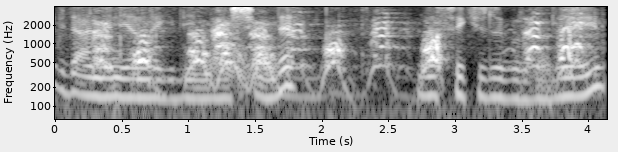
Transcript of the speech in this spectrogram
Bir de annenin yanına gideyim ben şimdi. Bir de 8'li gruba vereyim.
